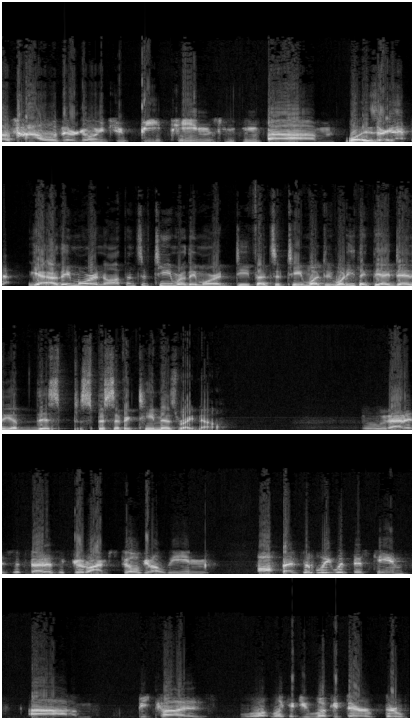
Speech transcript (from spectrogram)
Of how they're going to beat teams. Um, well, is they're going to have to yeah, are they more an offensive team or are they more a defensive team? What do, what do you think the identity of this specific team is right now? Ooh, that is that is a good one. I'm still going to lean offensively with this team um, because, well, like, if you look at their their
